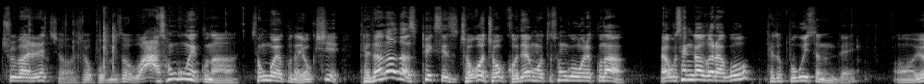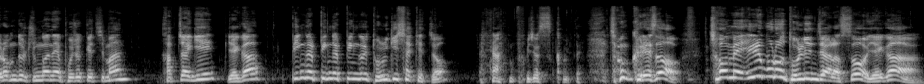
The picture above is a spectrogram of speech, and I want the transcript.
출발을 했죠. 저 보면서 와 성공했구나, 성공했구나. 역시 대단하다 스페이스X 저거 저 거대한 것도 성공을 했구나. 라고 생각을 하고 계속 보고 있었는데 어, 여러분들 중간에 보셨겠지만 갑자기 얘가 빙글빙글빙글 돌기 시작했죠. 안 보셨을 겁니다. 전 그래서 처음에 일부러 돌린 줄 알았어. 얘가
